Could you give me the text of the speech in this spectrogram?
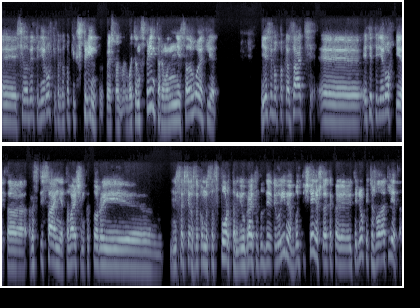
э, силовые тренировки подготовки к спринту. То есть вот, вот он спринтер, он не силовой атлет. Если бы показать э, эти тренировки, это расписание товарищам, которые не совсем знакомы со спортом, и убрать оттуда его имя, будет впечатление, что это э, тренировка тяжелого атлета.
